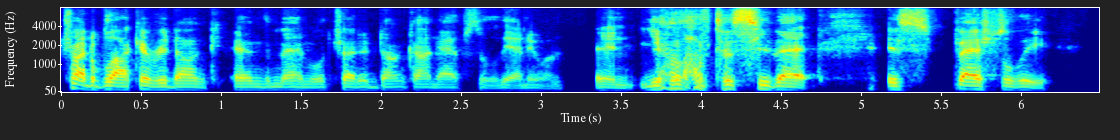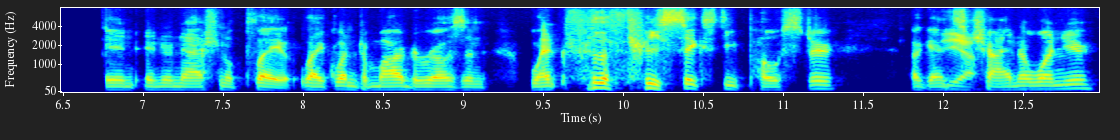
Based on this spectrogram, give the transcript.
try to block every dunk, and the man will try to dunk on absolutely anyone. And you'll love to see that, especially in international play. Like when DeMar DeRozan went for the 360 poster against Yeah. China one year.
